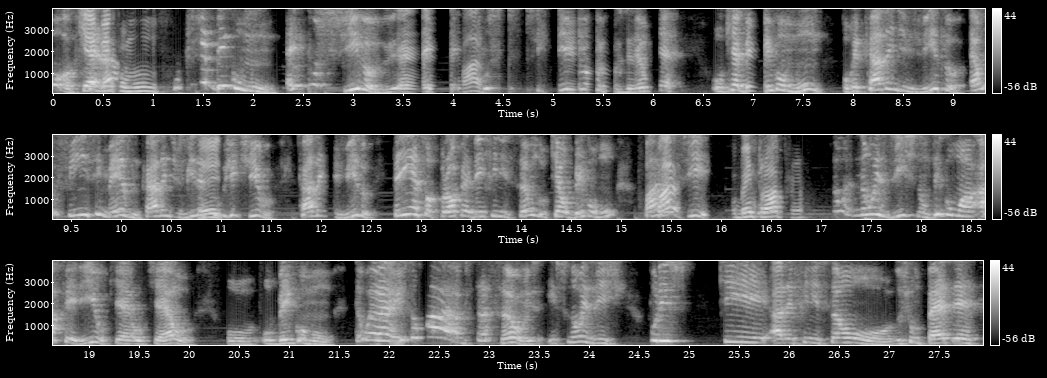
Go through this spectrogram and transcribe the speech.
Pô, que é será? bem comum, O que é bem comum? É impossível. É claro. impossível dizer o que, é, o que é bem comum, porque cada indivíduo é um fim em si mesmo, cada indivíduo é Perfeito. subjetivo, cada indivíduo tem a sua própria definição do que é o bem comum para Claro. si. O bem próprio, né? Não, não existe, não tem como aferir o que é o, que é o, o, o bem comum. Então, é, Perfeito. isso é uma abstração, isso, isso não existe. Por isso que a definição do Schumpeter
